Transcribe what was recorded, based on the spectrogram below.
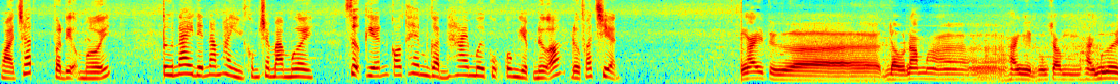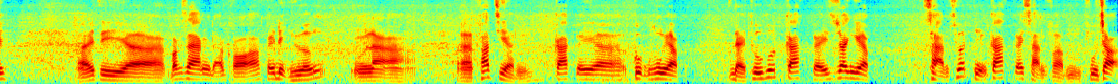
hóa chất, vật liệu mới, từ nay đến năm 2030, dự kiến có thêm gần 20 cụm công nghiệp nữa được phát triển. Ngay từ ờ, đầu năm ờ, 2020 đấy thì ờ, Bắc Giang đã có cái định hướng là phát triển các cái cụm công nghiệp để thu hút các cái doanh nghiệp sản xuất những các cái sản phẩm phụ trợ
